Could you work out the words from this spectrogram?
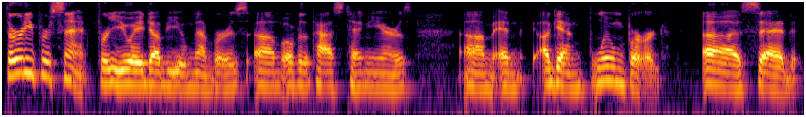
30 percent for UAW members um, over the past 10 years. Um, and again, Bloomberg uh, said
